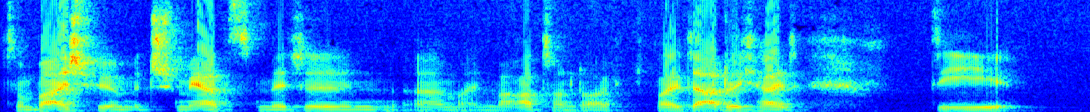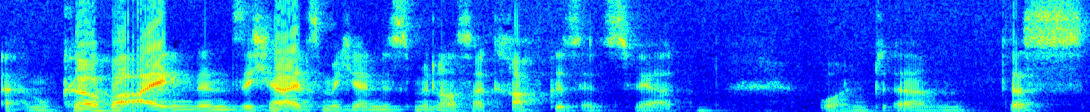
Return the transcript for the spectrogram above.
zum Beispiel mit Schmerzmitteln ähm, einen Marathon läuft, weil dadurch halt die ähm, körpereigenen Sicherheitsmechanismen außer Kraft gesetzt werden. Und ähm, das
